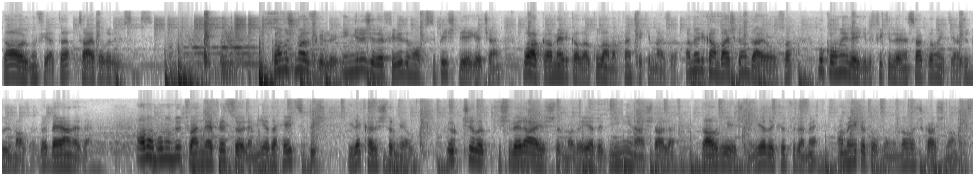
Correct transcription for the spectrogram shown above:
daha uygun fiyata sahip olabilirsiniz. Konuşma özgürlüğü, İngilizce'de freedom of speech diye geçen bu hakkı Amerikalılar kullanmaktan çekinmezler. Amerikan başkanı dahi olsa bu konuyla ilgili fikirlerini saklama ihtiyacı duymazlar ve beyan ederler. Ama bunu lütfen nefret söylemi ya da hate speech ile karıştırmayalım. Irkçılık, kişileri ayrıştırmada ya da dini inançlarla dalga geçme ya da kötüleme Amerika toplumunda hoş karşılanmaz.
